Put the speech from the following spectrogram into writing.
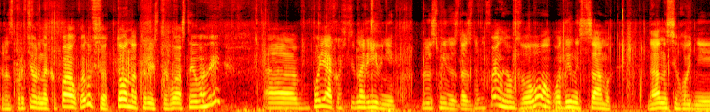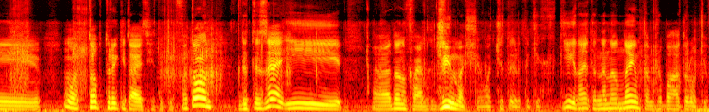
транспортерна копалка, ну все, тонна 300 власної ваги. Е, По якості на рівні плюс-мінус да, з Донфенгом, з Валовом, один із самих да, на сьогодні ну, топ-3 китайських таких. Фотон, ДТЗ і е, Донфенг. Джинма ще, от 4 таких. Які, знаєте, не ноунейм, там вже багато років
